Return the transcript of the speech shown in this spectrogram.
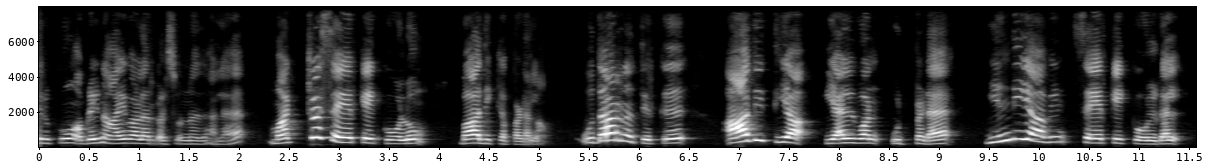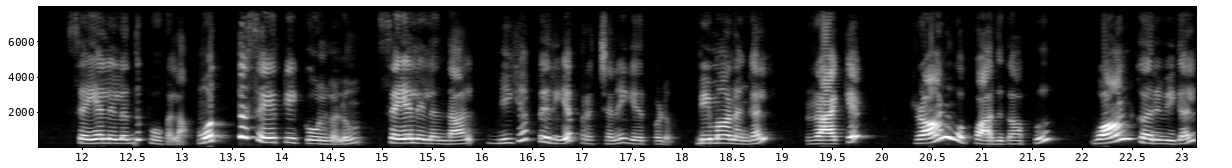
இருக்கும் அப்படின்னு ஆய்வாளர்கள் சொன்னதால மற்ற செயற்கைக்கோளும் பாதிக்கப்படலாம். உதாரணத்திற்கு ஆதித்யா எல் ஒன் உட்பட இந்தியாவின் செயற்கைக்கோள்கள் செயலிழந்து போகலாம். மொத்த செயற்கைக்கோள்களும் செயலிழந்தால் மிகப்பெரிய பிரச்சனை ஏற்படும். விமானங்கள் ராக்கெட் இராணுவ பாதுகாப்பு வான் கருவிகள்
